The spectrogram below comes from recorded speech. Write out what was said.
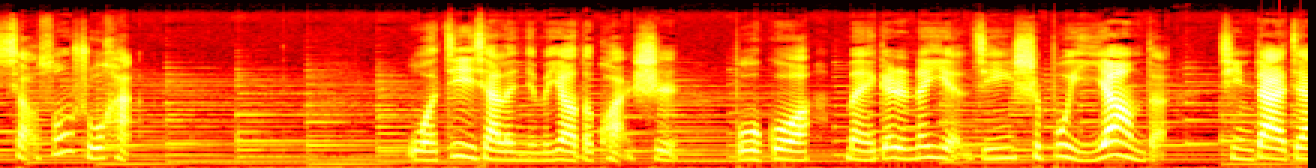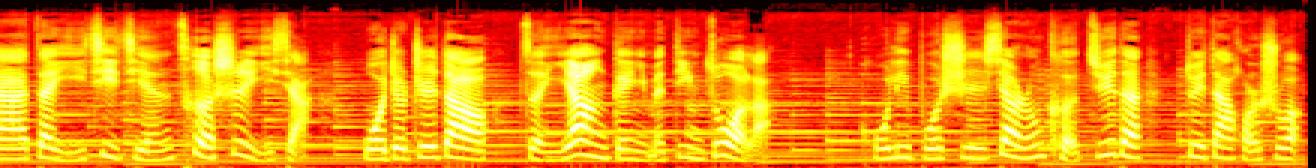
小松鼠喊：“我记下了你们要的款式，不过每个人的眼睛是不一样的，请大家在仪器前测试一下，我就知道怎样给你们定做了。”狐狸博士笑容可掬地对大伙儿说：“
